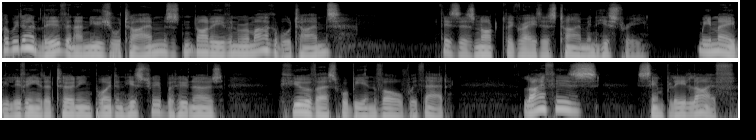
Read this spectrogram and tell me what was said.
But we don't live in unusual times, not even remarkable times. This is not the greatest time in history. We may be living at a turning point in history, but who knows? Few of us will be involved with that. Life is simply life.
